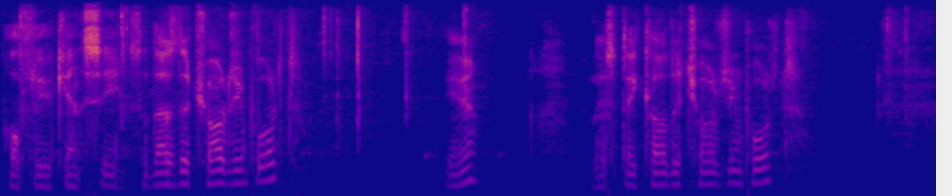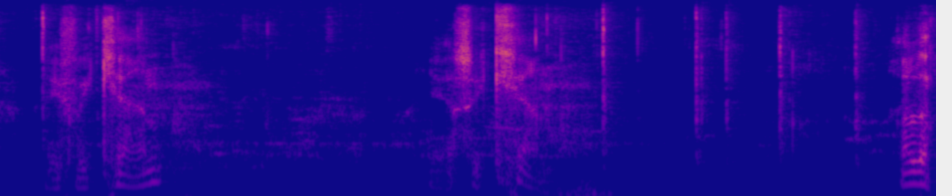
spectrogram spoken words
hopefully you can see. So that's the charging port yeah. Let's take out the charging port. If we can. Yes we can. And look.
